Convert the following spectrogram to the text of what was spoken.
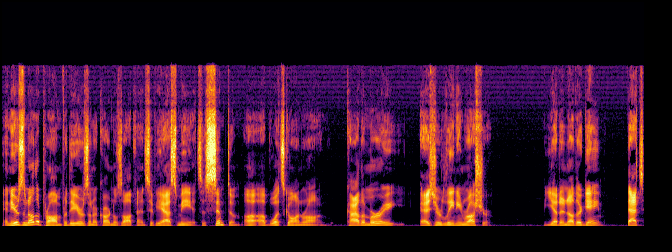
And here's another problem for the Arizona Cardinals offense. If you ask me, it's a symptom uh, of what's gone wrong. Kyler Murray as your leading rusher, yet another game. That's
